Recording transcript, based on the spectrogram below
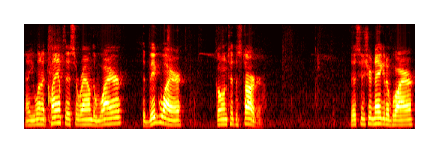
Now you want to clamp this around the wire, the big wire going to the starter. This is your negative wire.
